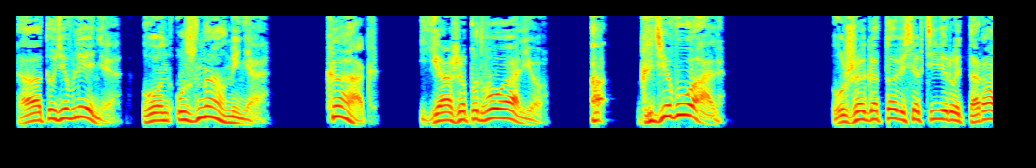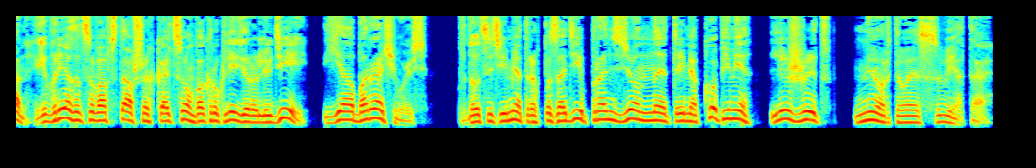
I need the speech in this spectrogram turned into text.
а от удивления он узнал меня. «Как? Я же под вуалью! А где вуаль?» Уже готовясь активировать таран и врезаться во вставших кольцом вокруг лидера людей, я оборачиваюсь. В двадцати метрах позади, пронзенная тремя копьями, лежит мертвая света.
